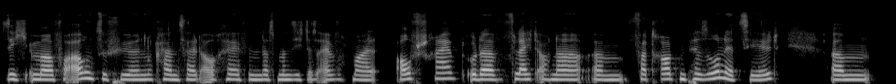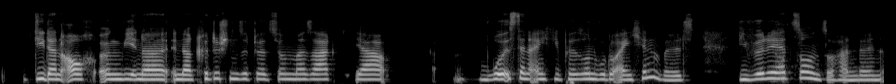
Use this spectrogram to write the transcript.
sich immer vor Augen zu führen, kann es halt auch helfen, dass man sich das einfach mal aufschreibt oder vielleicht auch einer ähm, vertrauten Person erzählt, ähm, die dann auch irgendwie in einer, in einer kritischen Situation mal sagt, ja, wo ist denn eigentlich die Person, wo du eigentlich hin willst? Die würde jetzt so und so handeln.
